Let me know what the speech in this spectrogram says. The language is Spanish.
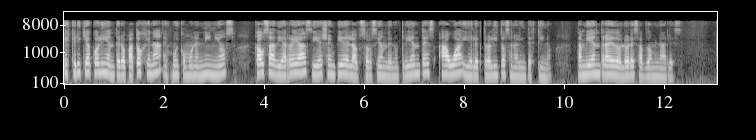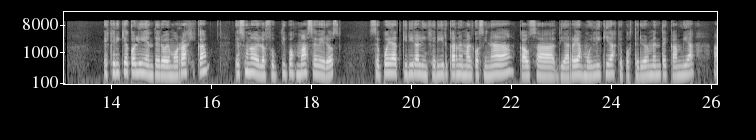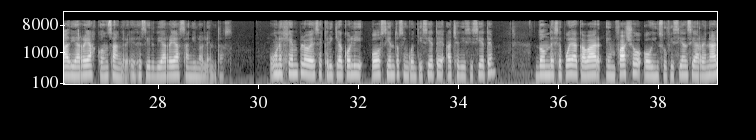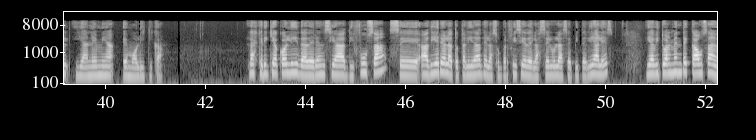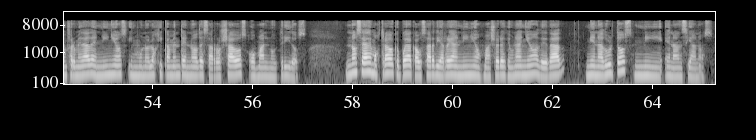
Escherichia coli enteropatógena es muy común en niños, causa diarreas y ello impide la absorción de nutrientes, agua y electrolitos en el intestino. También trae dolores abdominales. Escherichia coli enterohemorrágica es uno de los subtipos más severos. Se puede adquirir al ingerir carne mal cocinada, causa diarreas muy líquidas que posteriormente cambia a diarreas con sangre, es decir, diarreas sanguinolentas. Un ejemplo es Escherichia coli O157H17, donde se puede acabar en fallo o insuficiencia renal y anemia hemolítica. La Escherichia coli de adherencia difusa se adhiere a la totalidad de la superficie de las células epiteliales y habitualmente causa enfermedad en niños inmunológicamente no desarrollados o malnutridos, no se ha demostrado que pueda causar diarrea en niños mayores de un año de edad, ni en adultos ni en ancianos.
